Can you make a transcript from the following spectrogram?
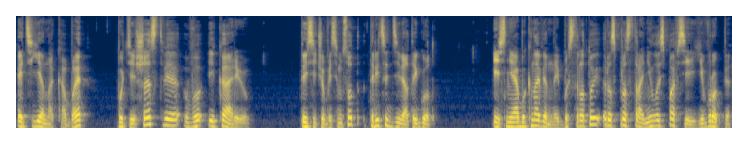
Этьена Кабе «Путешествие в Икарию» 1839 год и с необыкновенной быстротой распространилось по всей Европе.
